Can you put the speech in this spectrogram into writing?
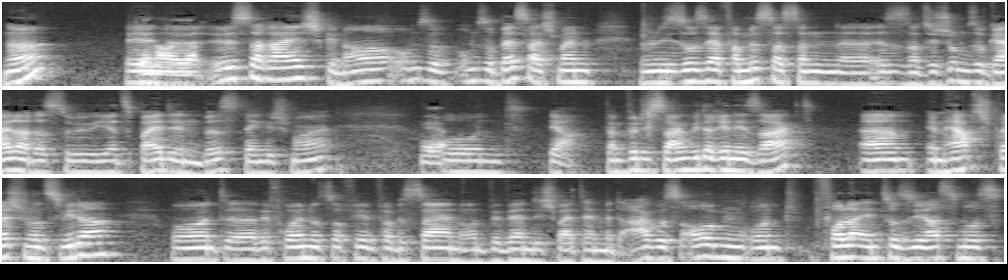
ne? In Genau, ja. äh, Österreich, genau. Umso, umso besser. Ich meine, wenn du die so sehr vermisst hast, dann äh, ist es natürlich umso geiler, dass du jetzt bei denen bist, denke ich mal. Ja. Und ja, dann würde ich sagen, wie der René sagt, ähm, im Herbst sprechen wir uns wieder und äh, wir freuen uns auf jeden Fall bis dahin und wir werden dich weiterhin mit Argus Augen und voller Enthusiasmus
